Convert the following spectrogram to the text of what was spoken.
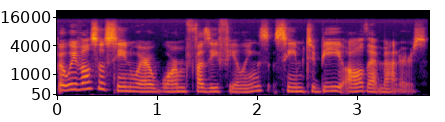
But we've also seen where warm, fuzzy feelings seem to be all that matters.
